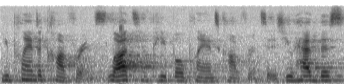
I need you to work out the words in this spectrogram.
You planned a conference. Lots of people planned conferences. You had this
